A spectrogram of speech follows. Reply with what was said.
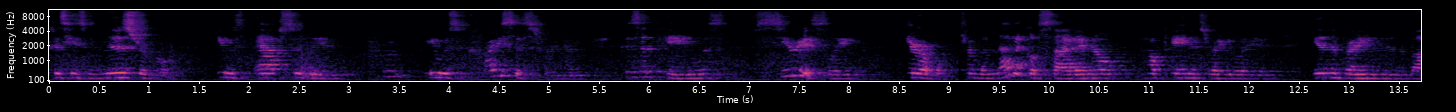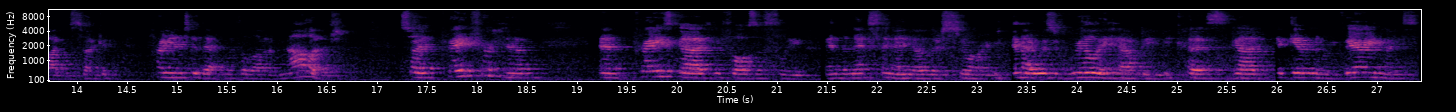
because he's miserable. He was absolutely, it was a crisis for him because the pain was seriously terrible. From the medical side, I know how pain is regulated in the brain and in the body. So I could pray into that with a lot of knowledge. So I prayed for him, and praise God, he falls asleep. And the next thing I know, they're snoring. And I was really happy because God had given him a very nice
